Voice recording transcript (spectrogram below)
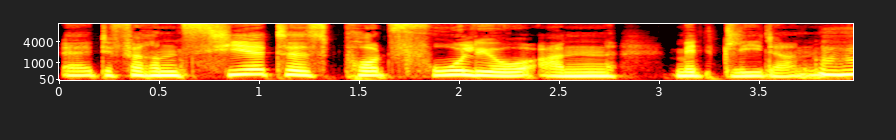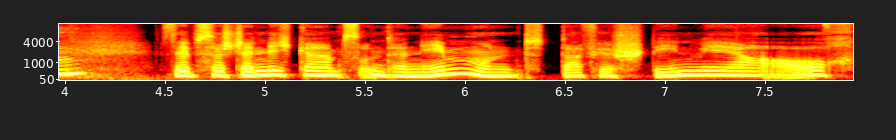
äh, differenziertes Portfolio an Mitgliedern. Mhm. Selbstverständlich gab es Unternehmen, und dafür stehen wir ja auch,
